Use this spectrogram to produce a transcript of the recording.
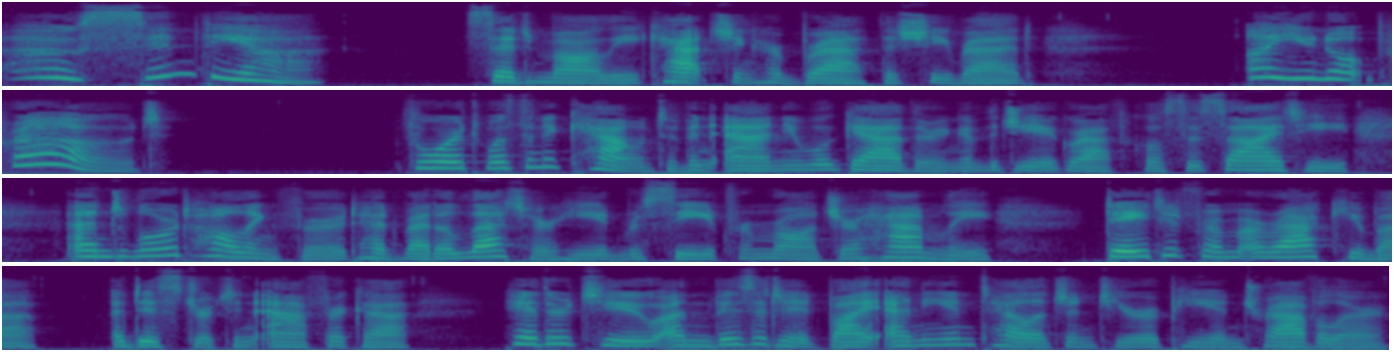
"Oh, Cynthia!" said Molly, catching her breath as she read, "are you not proud?" for it was an account of an annual gathering of the Geographical Society, and Lord Hollingford had read a letter he had received from Roger Hamley, dated from Aracuba, a district in Africa, hitherto unvisited by any intelligent European traveller,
